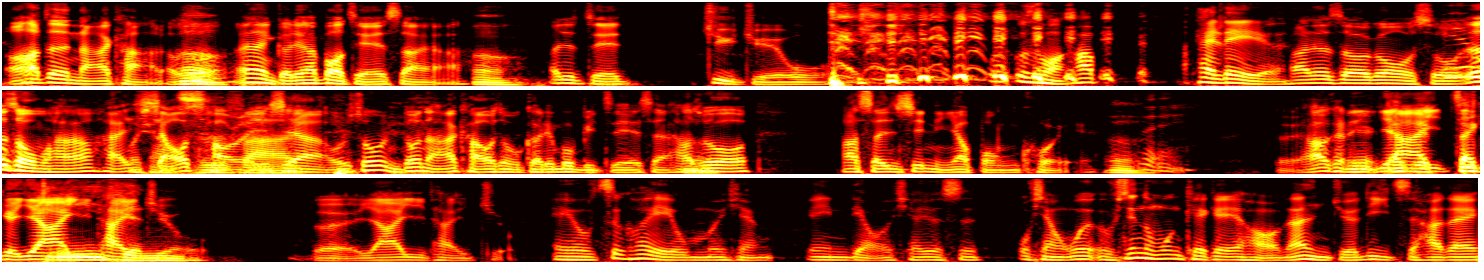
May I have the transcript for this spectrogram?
然后他真的拿卡了，我说嗯哎，你隔天要报职业赛啊？嗯，他就直接拒绝我。为什么他太累了？他那时候跟我说那时候我们好像还小吵了一下。我就说你都拿卡，为什么隔天不比职业赛？他说他身心灵要崩溃，嗯，对，对他可能压抑再这个压抑太久，对压抑太久。哎、我这块也我们想跟你聊一下，就是我想问，我先能问 KK 也好，那你觉得栗子他在，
